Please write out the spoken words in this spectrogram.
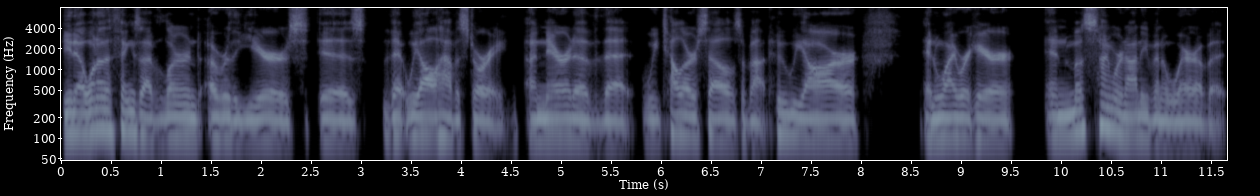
you know, one of the things I've learned over the years is that we all have a story, a narrative that we tell ourselves about who we are and why we're here and most of the time we're not even aware of it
